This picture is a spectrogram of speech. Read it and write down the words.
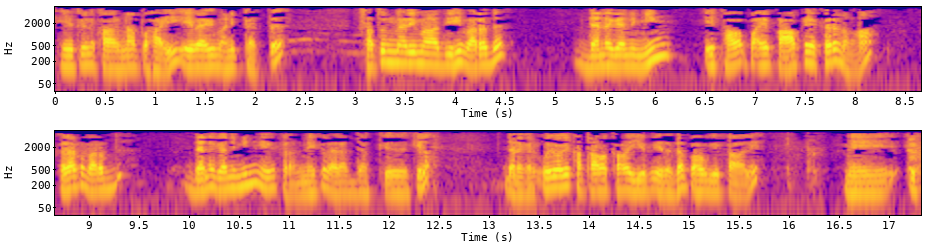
හේතු වෙන කාරණා පහයි. ඒ වගේම අනිත් පැත්ත සතුන් මැරීම ආදීහි වරද දැනගැනීමෙන් ඒ ඒ පාපය කරනවා. කළාට වරද දැනගැනීමෙන් ඒක කරන්නේ. මේක වැරද්දක් කියලා දැනගන්න. ওই වගේ කතාවක් ආවා ඊයේ පෙරේදා පහුගිය කාලේ. මේ ඒක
